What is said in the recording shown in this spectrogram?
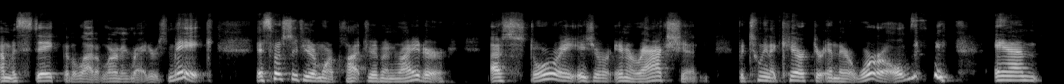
a mistake that a lot of learning writers make especially if you're a more plot driven writer a story is your interaction between a character and their world and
